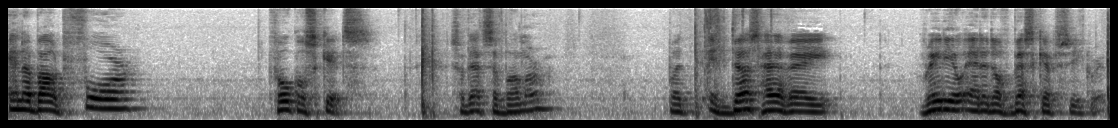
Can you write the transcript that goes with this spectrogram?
and about four vocal skits. So that's a bummer. But it does have a radio edit of Best Kept Secret.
